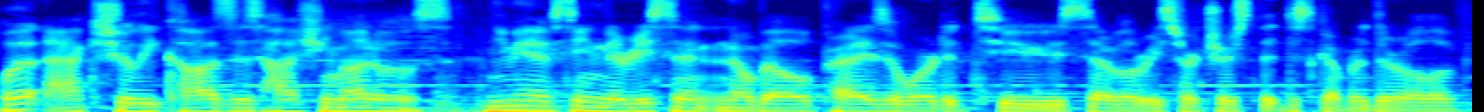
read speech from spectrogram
What actually causes Hashimoto's? You may have seen the recent Nobel Prize awarded to several researchers that discovered the role of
